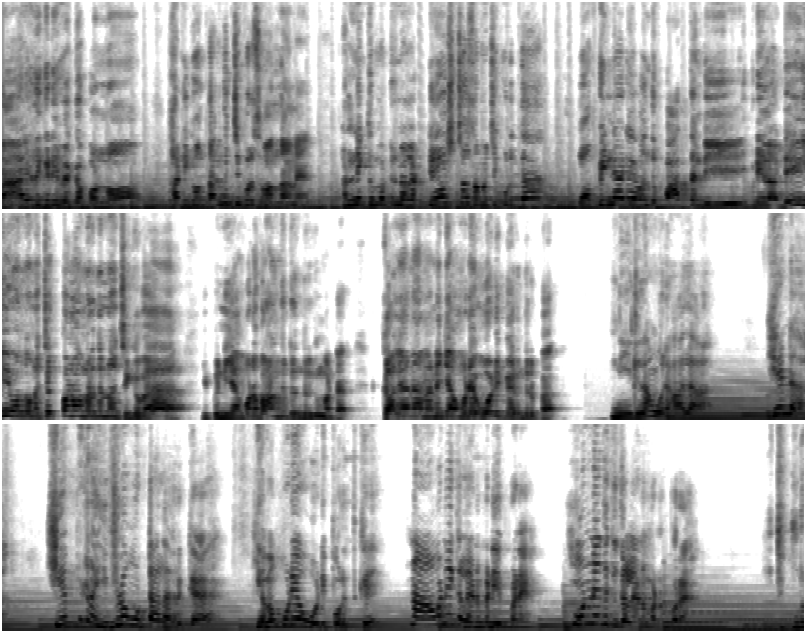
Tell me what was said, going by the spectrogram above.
நான் எதுக்கடி வைக்க பண்ணோம் அன்னைக்கு உன் தங்கச்சி புருஷன் வந்தானே. அன்னைக்கு மட்டும் நல்லா டேஸ்டா சமைச்சு கொடுத்த? உன் பின்னாடியே வந்து பார்த்தேன்டி. இப்படி நான் டெய்லி வந்து உன்னை செக் பண்ணாம இருந்தேன்னு வச்சுக்குவ. இப்போ நீ என் கூட வாழ்ந்துட்டு இருந்திருக்க மாட்டேன். கல்யாணம் அன்னைக்கு அவன் கூட ஓடி போயிருந்திருப்ப. நீ எல்லாம் ஒரு ஆளா? ஏண்டா எப்படிடா இவ்ளோ முட்டாளா இருக்க? எவன் கூடயே ஓடி போறதுக்கு நான் அவனே கல்யாணம் பண்ணியிருப்பேனே. உன்னை எதுக்கு கல்யாணம் பண்ண போறேன் இது கூட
